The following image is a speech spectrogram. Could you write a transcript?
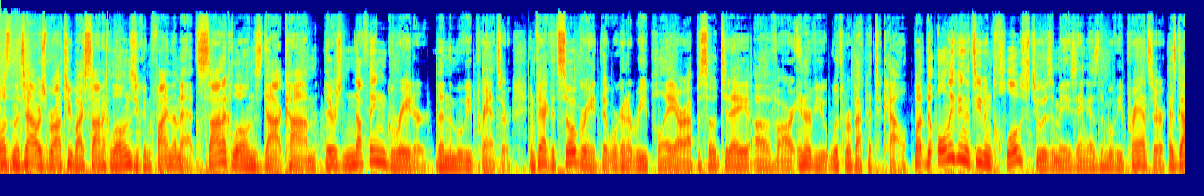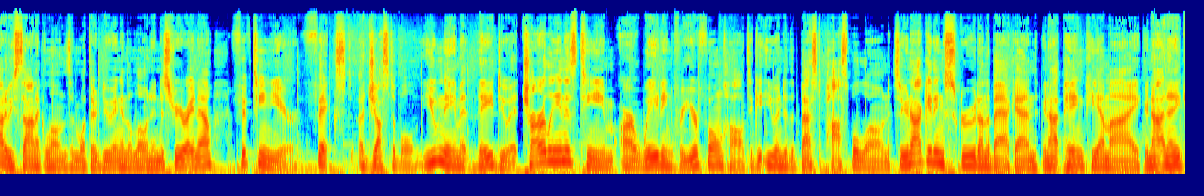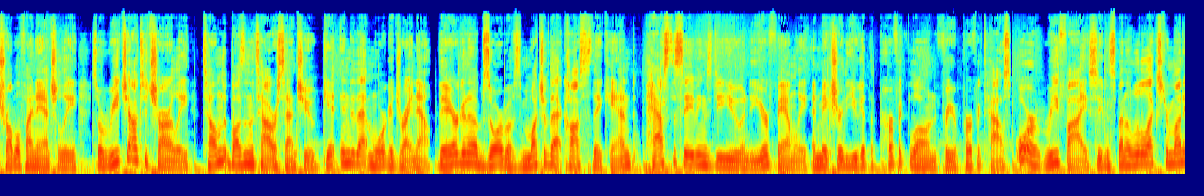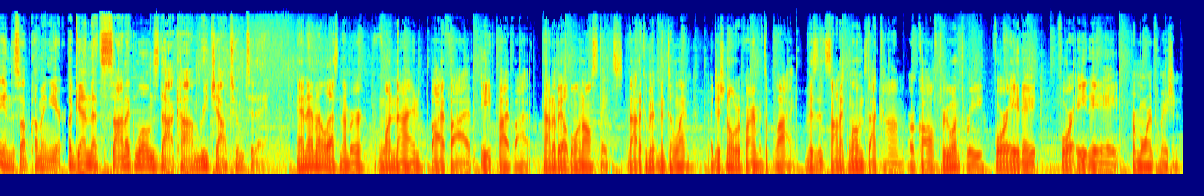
Buzz in the Tower is brought to you by Sonic Loans. You can find them at sonicloans.com. There's nothing greater than the movie Prancer. In fact, it's so great that we're going to replay our episode today of our interview with Rebecca Tickell. But the only thing that's even close to as amazing as the movie Prancer has got to be Sonic Loans and what they're doing in the loan industry right now. 15 year, fixed, adjustable, you name it, they do it. Charlie and his team are waiting for your phone call to get you into the best possible loan. So you're not getting screwed on the back end. You're not paying PMI. You're not in any trouble financially. So reach out to Charlie, tell him that Buzz in the Tower sent you, get into that mortgage right now. They are going to absorb as much of that cost as they can, pass the savings to you and to your family, and make sure that you get the perfect loan for your perfect house or refi so you can spend a little extra money in this upcoming year. Again, that's sonicloans.com. Reach out to him today. NMLS number 1955855. Not available in all states. Not a commitment to lend. Additional requirements apply. Visit sonicloans.com or call 313-488-4888 for more information.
